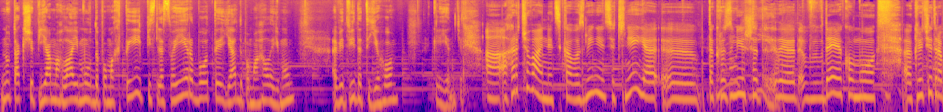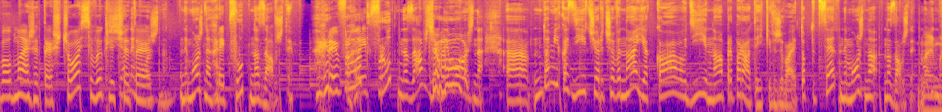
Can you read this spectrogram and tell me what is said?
ну так, щоб я могла йому допомогти. Після своєї роботи я допомагала йому відвідати його клієнтів. А, а харчування цікаво змінюється чи ні? Я е, так Ну, розумію, що е, в деякому е, ключі треба обмежити щось, Що виключити не можна? Не можна грейпфрут назавжди. Грейпфрут. Грейпфрут назавжди Чому? не можна. Е, ну там якась діюча речовина, яка діє на препарати, які вживають. Тобто це не можна назавжди. На він його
